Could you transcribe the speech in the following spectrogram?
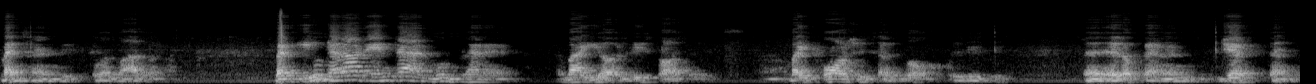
mentioned in Srimad Bhagavatam. But you cannot enter moon planet by your this process. By force you shall go with this uh, aeroplane and jets and.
